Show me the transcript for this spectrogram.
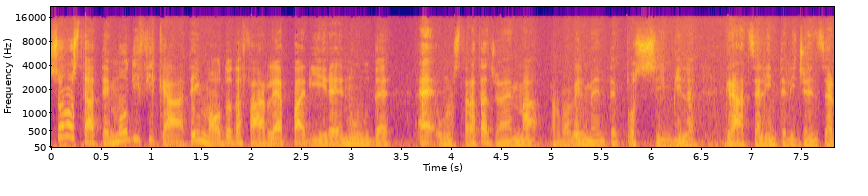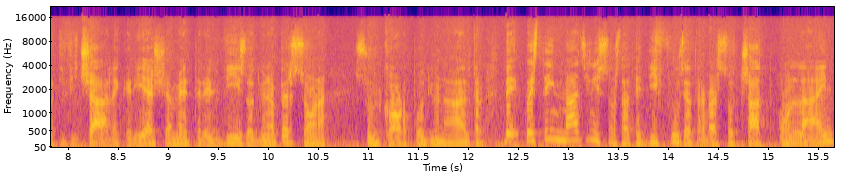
sono state modificate in modo da farle apparire nude è uno stratagemma probabilmente possibile grazie all'intelligenza artificiale che riesce a mettere il viso di una persona sul corpo di un'altra. Beh, queste immagini sono state diffuse attraverso chat online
